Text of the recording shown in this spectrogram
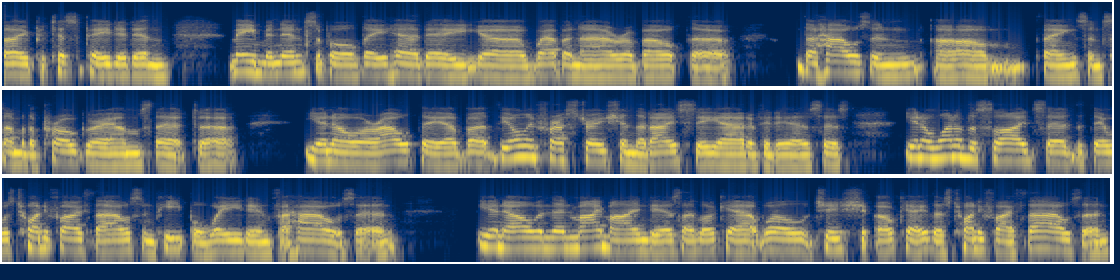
I participated in Maine Municipal. They had a uh, webinar about the the housing um, things and some of the programs that uh, you know, are out there. But the only frustration that I see out of it is, is, you know, one of the slides said that there was 25,000 people waiting for housing, you know, and then my mind is I look at, well, gee, okay, there's 25,000,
